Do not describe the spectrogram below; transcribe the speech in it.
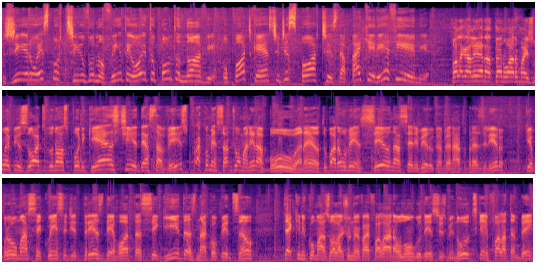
Giro Esportivo 98.9, o podcast de esportes da Paiquerê FM. Fala galera, tá no ar mais um episódio do nosso podcast. Desta vez para começar de uma maneira boa, né? O Tubarão venceu na Série B do Campeonato Brasileiro, quebrou uma sequência de três derrotas seguidas na competição. Técnico Mazola Júnior vai falar ao longo desses minutos. Quem fala também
